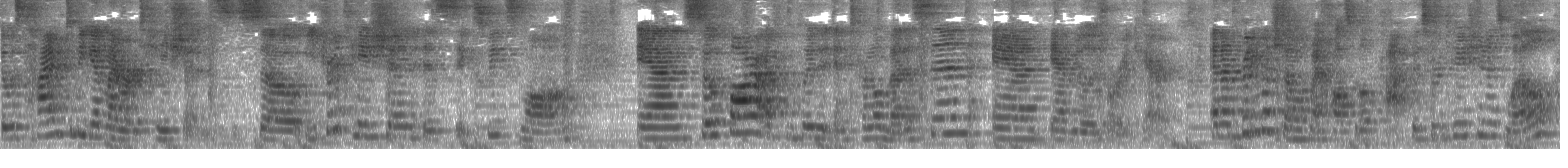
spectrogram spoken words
it was time to begin my rotations. So each rotation is six weeks long, and so far I've completed internal medicine and ambulatory care. And I'm pretty much done with my hospital practice rotation as well.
